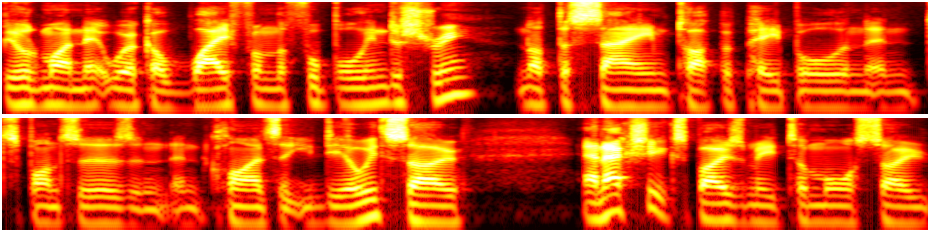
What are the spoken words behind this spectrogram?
build my network away from the football industry, not the same type of people and, and sponsors and, and clients that you deal with. So, and actually exposed me to more so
